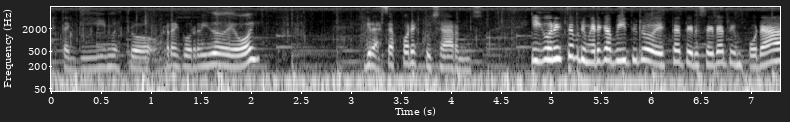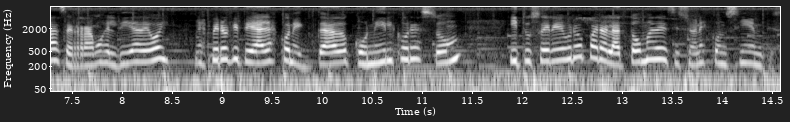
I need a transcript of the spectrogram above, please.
hasta aquí nuestro recorrido de hoy. Gracias por escucharnos. Y con este primer capítulo de esta tercera temporada cerramos el día de hoy. Espero que te hayas conectado con el corazón y tu cerebro para la toma de decisiones conscientes.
